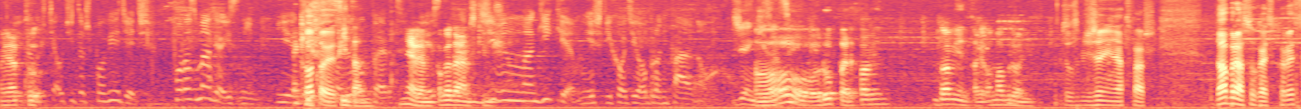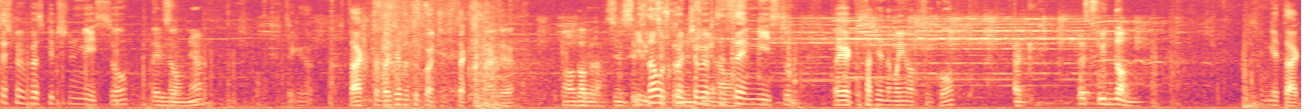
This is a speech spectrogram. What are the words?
No ja tu... Chciał ci coś powiedzieć. Porozmawiaj z nim. Jego Kto to jest? Witam. Rupert Nie wiem, jest pogadałem z kimś. prawdziwym magikiem, jeśli chodzi o broń palną. Dzięki za cynk. O, Rupert, pamię... pamiętaj, on ma broń. To zbliżenie na twarz. Dobra, słuchaj, skoro jesteśmy w bezpiecznym miejscu, Tak zone, nie? tak, to będziemy tu kończyć w takim razie. O, dobra, więc I znowuż kończymy w tym samym miejscu, tak jak ostatnio na moim odcinku. Tak. To jest twój dom. W sumie tak.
